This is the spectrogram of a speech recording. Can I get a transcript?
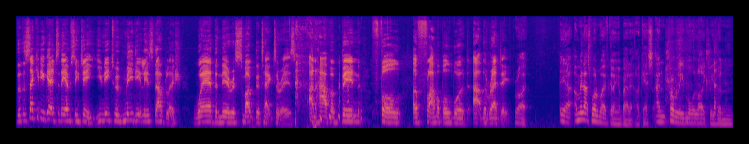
that the second you get into the MCG, you need to immediately establish where the nearest smoke detector is and have a bin full of flammable wood at the ready. Right. Yeah, I mean that's one way of going about it, I guess, and probably more likely than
